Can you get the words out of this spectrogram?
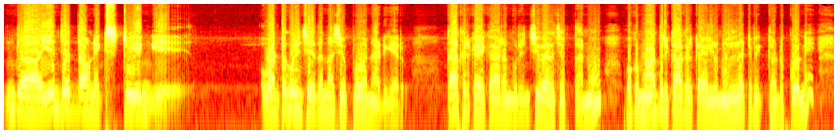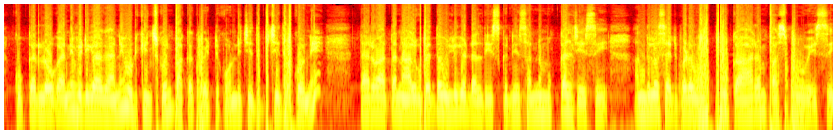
ఇంకా ఏం చేద్దాం నెక్స్ట్ ఏం వంట గురించి ఏదన్నా చెప్పు అని అడిగారు. కాకరకాయ కారం గురించి వేళ చెప్తాను. ఒక మాదిరి కాకరకాయలు నల్లటివి కడుక్కొని కుక్కర్లో కానీ విడిగా కానీ ఉడికించుకొని పక్కకు పెట్టుకోండి చిదుపు చిదుపుకొని. తర్వాత నాలుగు పెద్ద ఉల్లిగడ్డలు తీసుకుని సన్న ముక్కలు చేసి అందులో సరిపడ ఉప్పు కారం పసుపు వేసి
